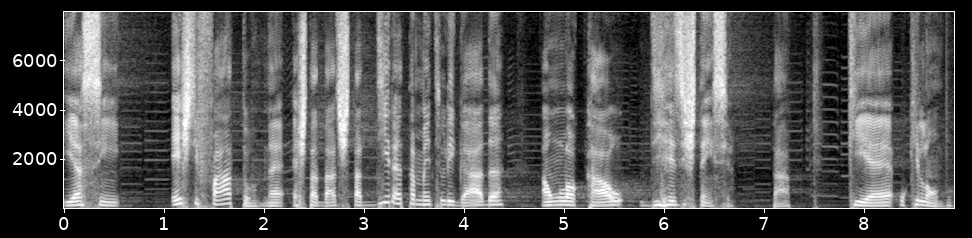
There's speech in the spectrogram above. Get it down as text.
e assim, este fato, né, esta data está diretamente ligada a um local de resistência que é o Quilombo.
